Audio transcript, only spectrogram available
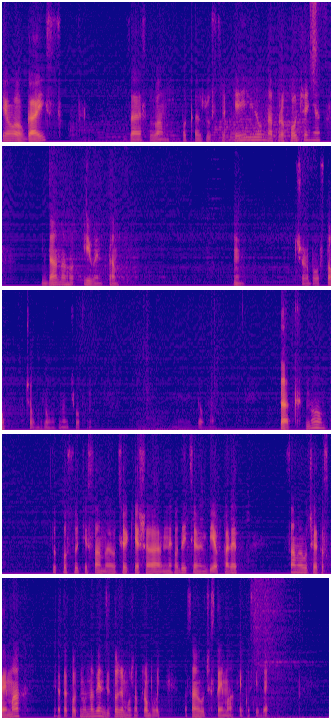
Hello, guys. Зараз вам покажу стратегію на проходження даного івента. Хм. Вчора було стоп. Чого безумно знаю телефон. Невідомо. Так, ну. Тут по суті саме оцей кеша не годиться, він б'є вперед. Саме лучше это скаймах. Я так от, ну на вензі теж можна пробувати. А саме лучше скаймах якось іде.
